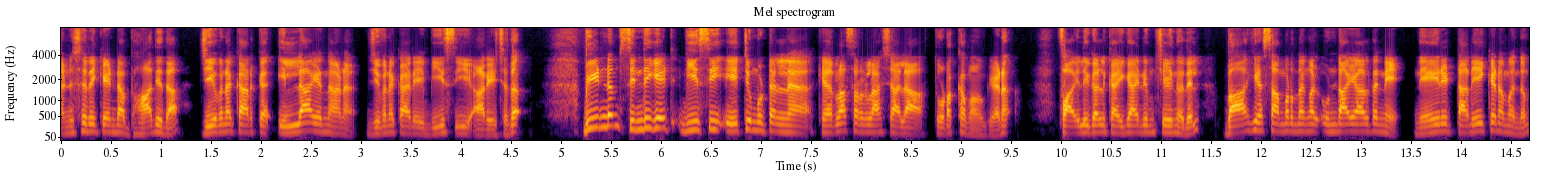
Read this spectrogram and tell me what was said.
അനുസരിക്കേണ്ട ബാധ്യത ജീവനക്കാർക്ക് ഇല്ല എന്നാണ് ജീവനക്കാരെ ബി അറിയിച്ചത്. വീണ്ടും സിൻഡിക്കേറ്റ് വി സി ഏറ്റുമുട്ടലിന് കേരള സർവകലാശാല തുടക്കമാവുകയാണ്. ഫയലുകൾ കൈകാര്യം ചെയ്യുന്നതിൽ ബാഹ്യ സമ്മർദ്ദങ്ങൾ ഉണ്ടായാൽ തന്നെ നേരിട്ടറിയിക്കണമെന്നും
